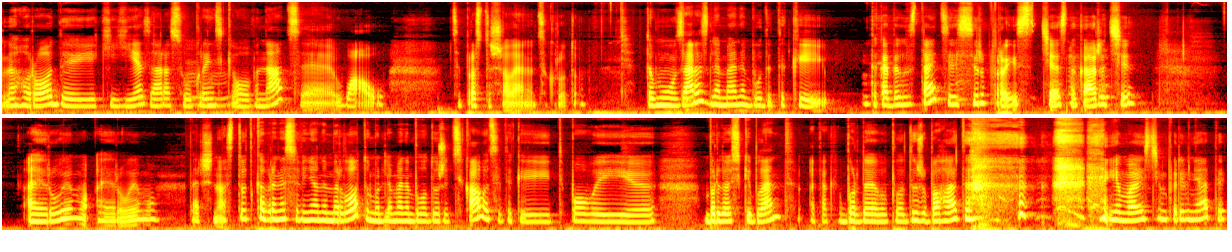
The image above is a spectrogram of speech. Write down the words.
нагороди, які є зараз у українського вина, це вау. Це просто шалено, це круто. Тому зараз для мене буде такий, така дегустація, сюрприз, чесно кажучи. Айруємо, айруємо. Перший нас. Тут Кабрене Совіньоне Мерло, тому для мене було дуже цікаво. Це такий типовий е, бордоський бленд. А так як бордо я випила дуже багато, я маю з чим порівняти.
